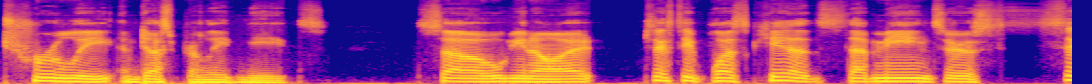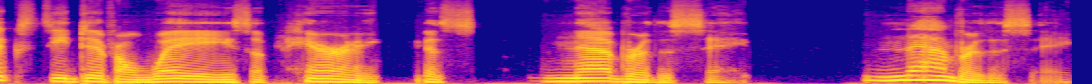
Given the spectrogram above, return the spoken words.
truly and desperately needs. So, you know, at 60 plus kids, that means there's 60 different ways of parenting. It's never the same, never the same.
